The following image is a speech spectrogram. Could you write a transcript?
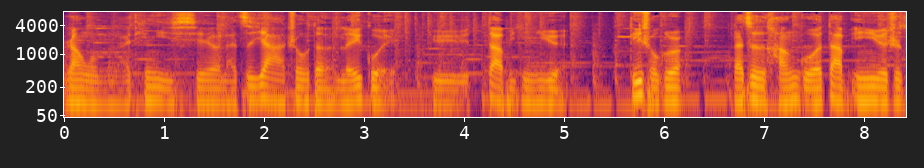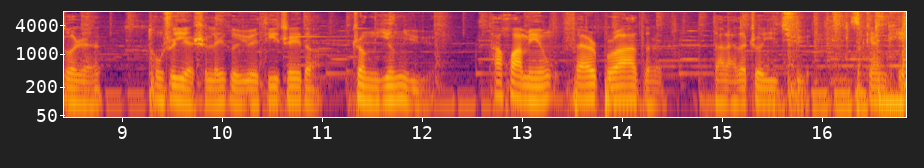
让我们来听一些来自亚洲的雷鬼与 Dub 音乐。第一首歌来自韩国 Dub 音乐制作人，同时也是雷鬼乐 DJ 的郑英宇，他化名 Fire Brother 带来的这一曲《Skanking》。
